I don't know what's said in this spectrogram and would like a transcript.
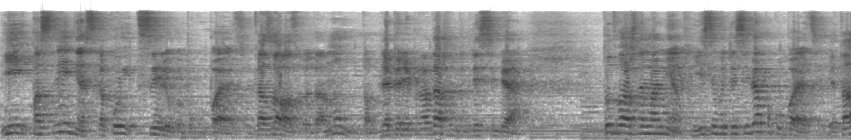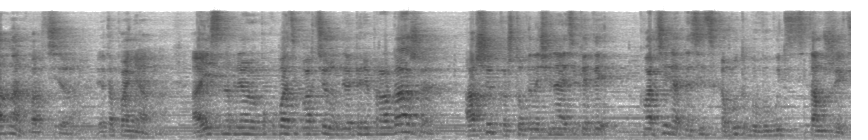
И последнее, с какой целью вы покупаете. Казалось бы, да, ну, там, для перепродажи для себя. Тут важный момент. Если вы для себя покупаете, это одна квартира, это понятно. А если, например, вы покупаете квартиру для перепродажи, ошибка, что вы начинаете к этой квартире относиться, как будто бы вы будете там жить.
